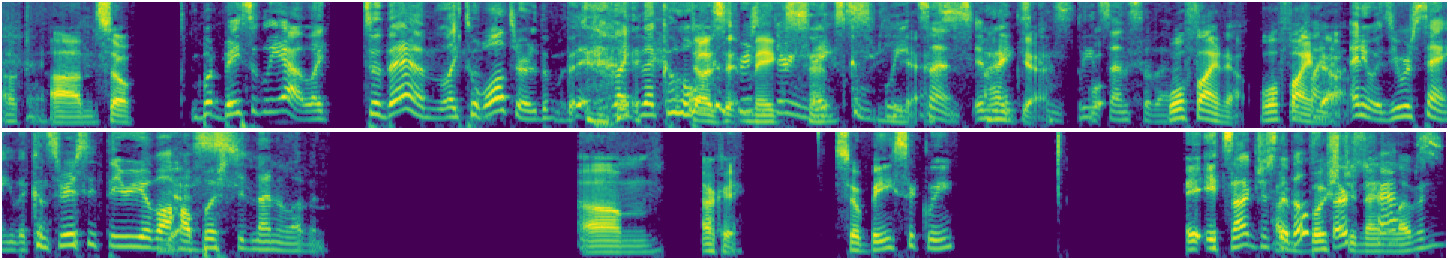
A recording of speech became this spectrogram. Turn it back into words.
Okay. Um. So But basically, yeah, like to them, like to Walter, the, the- like the whole Does it conspiracy make theory sense? makes complete Yes, sense. It I makes guess. complete Well, sense to them. we'll find out. We'll We'll find, out. Anyways, you were saying the conspiracy theory about how Bush did 9/11. Um. Okay. So basically, it, it's not just Are that Bush did 9/11. traps?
